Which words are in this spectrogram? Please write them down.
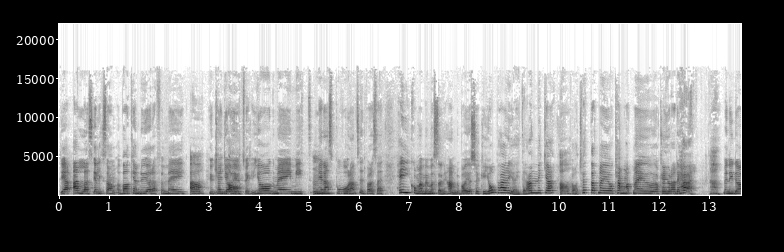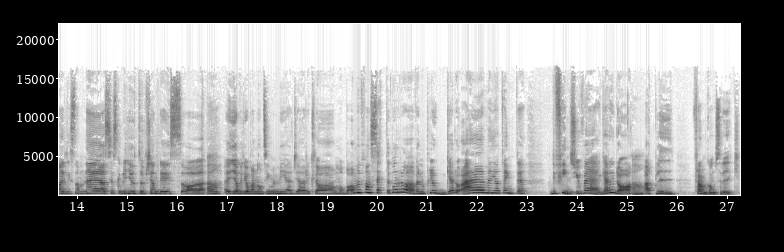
Det är, alla ska liksom, vad kan du göra för mig? Ja. Hur kan jag Ja. utveckla, jag, mig, mitt. Medan på våran tid var det så här, hej, komma med mössan i hand och bara, jag söker jobb här, jag heter Annika, Ja. jag har tvättat mig och kammat mig och jag kan göra det här. Men idag är det liksom, nej alltså jag ska bli Youtube-kändis och Ja. jag vill jobba någonting med media, reklam och bara, "Ja, men fan sätt dig på röven och plugga då. Nej men jag tänkte, det finns ju vägar idag Ja. att bli framgångsrik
